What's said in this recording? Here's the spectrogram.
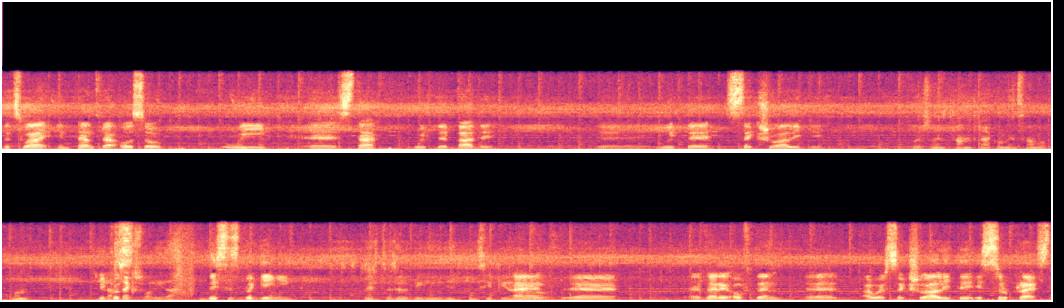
that's why in Tantra also we uh, start with the body, uh, with the sexuality. Por eso en Tantra comenzamos con Because- la sexualidad. This is beginning. Este es el, el principio de and todo. uh, very often our sexuality is suppressed.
